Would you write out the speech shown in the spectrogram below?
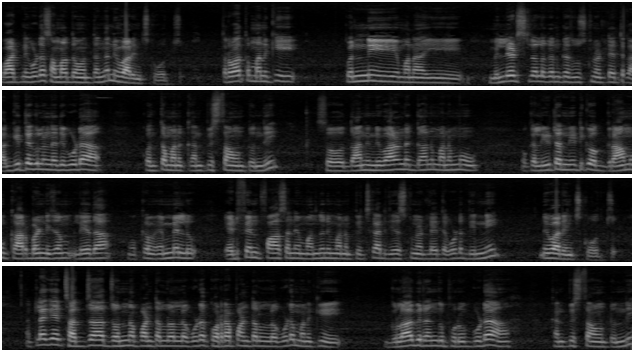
వాటిని కూడా సమర్థవంతంగా నివారించుకోవచ్చు. తర్వాత మనకి కొన్ని మన ఈ మిల్లెట్స్లలో కనుక చూసుకున్నట్లయితే అగ్గి తెగులు అనేది కూడా కొంత మనకు కనిపిస్తూ ఉంటుంది. సో దాని నివారణకు గాను మనము ఒక లీటర్ నీటికి ఒక గ్రాము కార్బనిజం లేదా ఒక ఎంఎల్ ఎడ్ఫెన్ ఫాస్ అనే మందుని మనం పిచికారి చేసుకున్నట్లయితే కూడా దీన్ని నివారించుకోవచ్చు. అట్లాగే సజ్జ జొన్న పంటలలో కూడా కొర్ర పంటలలో కూడా మనకి గులాబీ రంగు పురుగు కూడా కనిపిస్తూ ఉంటుంది.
